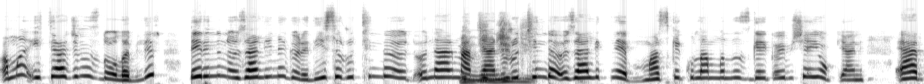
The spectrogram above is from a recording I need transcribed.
ama ihtiyacınız da olabilir. Derinin özelliğine göre değilse rutinde önermem. Yani rutinde özellikle maske kullanmanız gerek öyle bir şey yok. Yani eğer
